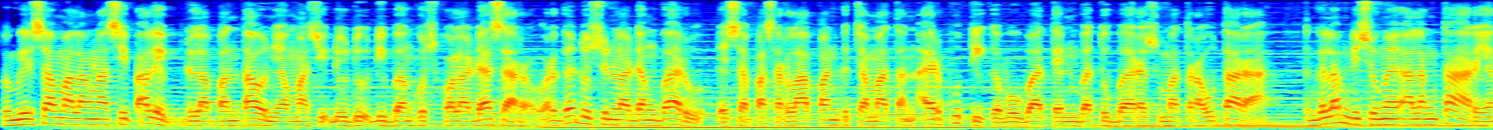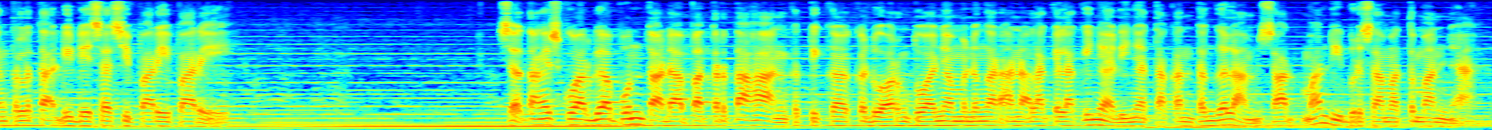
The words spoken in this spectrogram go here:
Pemirsa Malang Nasib Alip, 8 tahun yang masih duduk di bangku sekolah dasar, warga Dusun Ladang Baru, Desa Pasar Lapan, Kecamatan Air Putih, Kabupaten Batubara, Sumatera Utara, tenggelam di Sungai Alangtar yang terletak di Desa Sipari-Pari. Saat tangis keluarga pun tak dapat tertahan ketika kedua orang tuanya mendengar anak laki-lakinya dinyatakan tenggelam saat mandi bersama temannya.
